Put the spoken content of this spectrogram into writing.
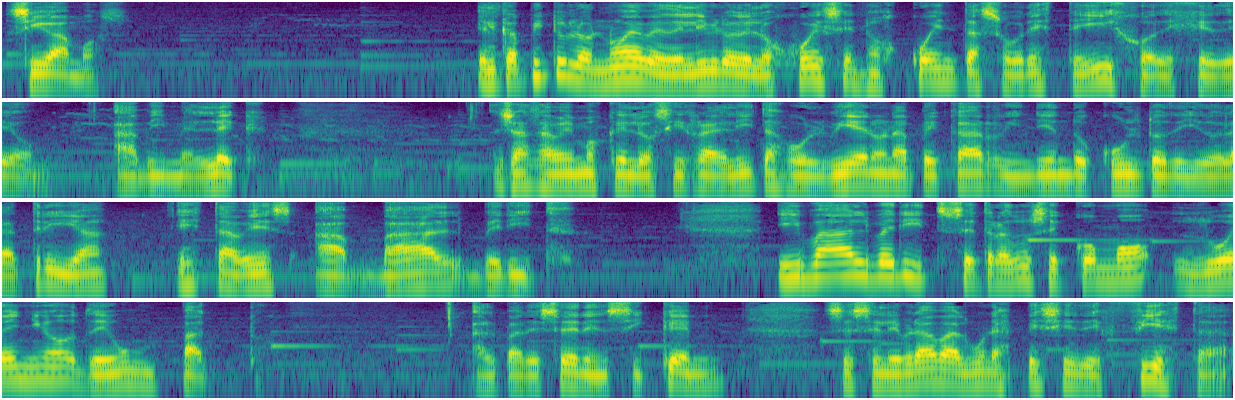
sigamos. El capítulo 9 del libro de los jueces nos cuenta sobre este hijo de Gedeón, Abimelech. Ya sabemos que los israelitas volvieron a pecar rindiendo culto de idolatría, esta vez a Baal Berit. Y Baal Berit se traduce como dueño de un pacto. Al parecer en Siquem se celebraba alguna especie de fiesta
